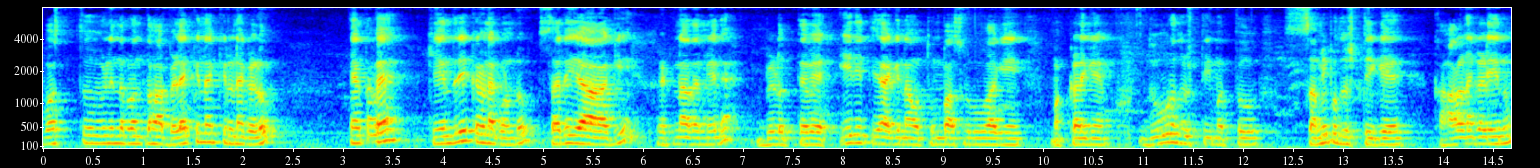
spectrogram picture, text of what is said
ವಸ್ತುವಿನಿಂದ ಬರುವಂತಹ ಬೆಳಕಿನ ಕಿರಣಗಳು ಏನಾಗ್ತವೆ? ಕೇಂದ್ರೀಕರಣಗೊಂಡು ಸರಿಯಾಗಿ ರೆಟ್ನಾದ ಮೇಲೆ ಬೀಳುತ್ತವೆ. ಈ ರೀತಿಯಾಗಿ ನಾವು ತುಂಬ ಸುಲಭವಾಗಿ ಮಕ್ಕಳಿಗೆ ದೂರದೃಷ್ಟಿ ಮತ್ತು ಸಮೀಪ ದೃಷ್ಟಿಗೆ ಕಾರಣಗಳೇನು?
